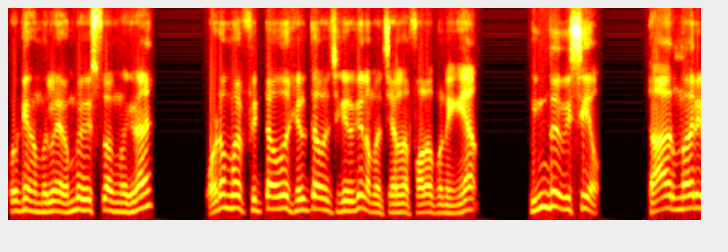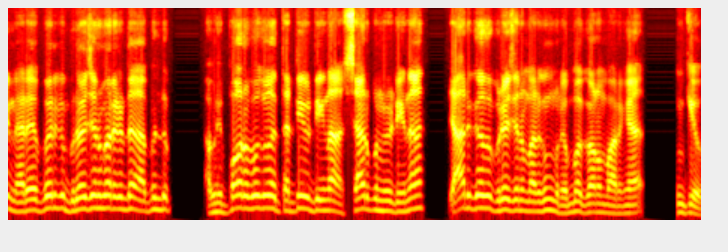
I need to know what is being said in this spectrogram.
ஓகே நம்மளுக்கு ரொம்ப யூஸ்ஃபுல்லாக நினைக்கிறேன் உடம்ப ஃபிட்டாகவும் ஹெல்த்தாக வச்சுக்கிறதுக்கு நம்ம சேனலை ஃபாலோ பண்ணீங்க. இந்த விஷயம் தார் மாதிரி நிறைய பேருக்கு பிரயோஜனமாக இருக்கட்டும் அப்படின்ட்டு அப்படி போகிற போக்கில் தட்டி விட்டிங்கன்னா ஷேர் பண்ணி விட்டிங்கன்னா யாருக்காவது பிரயோஜனமாக இருக்கும் ரொம்ப கவனமாக இருங்க. தேங்க்யூ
